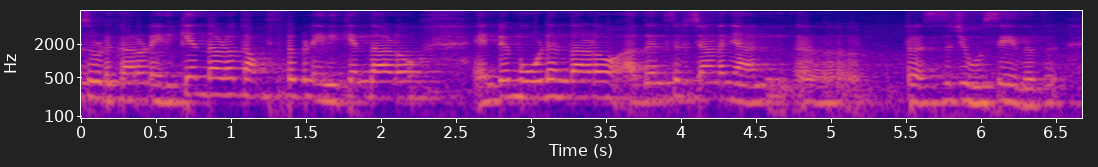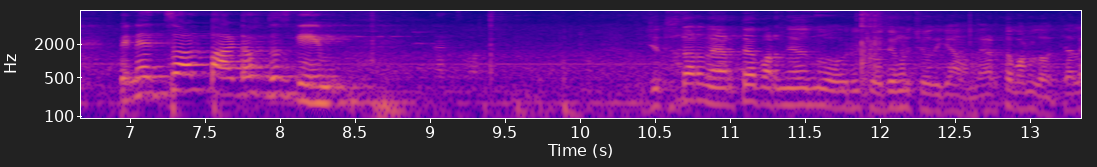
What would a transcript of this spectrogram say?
ഡ്രസ്സ് കൊടുക്കാറുണ്ട്. എനിക്ക് എന്താണോ കംഫർട്ടബിൾ എനിക്ക് എന്താണോ എന്റെ മൂഡ് എന്താണോ അതനുസരിച്ചാണ് ഞാൻ ഡ്രസ്സ് ചൂസ് ചെയ്തത് പിന്നെ it's all part of this game Jithu sir നേരത്തെ പറഞ്ഞതെന്ന് ഒരു ചോദ്യം കൂടി ചോദിക്കാം. നേരത്തെ പറഞ്ഞല്ലോ ചില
